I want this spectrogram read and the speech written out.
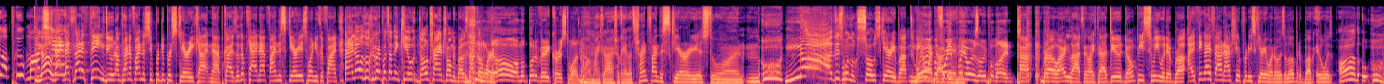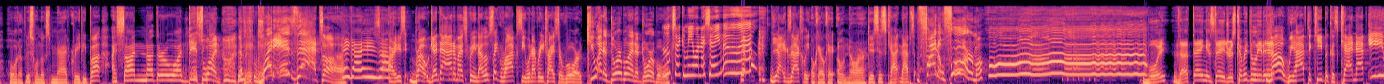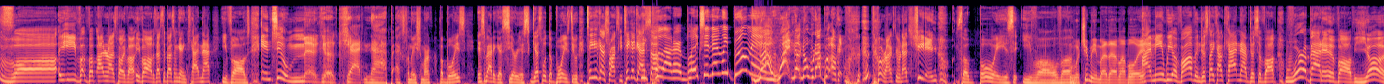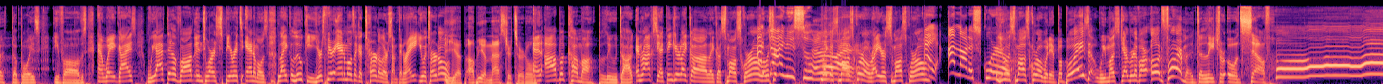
into a poop monster? no, not, that's not a thing, dude. I'm trying to find a super duper scary catnap. Guys, look up catnap. Find the scariest one you could find. And I know, Luke, you're gonna put something cute. Don't try and troll me, bro. It's not gonna work. No, I'm gonna put a very cursed one. Oh my gosh. Okay, let's try and find the scariest one. Mm. no! This one looks so scary, but we wait, don't wait, want before you put it. yours, let me put mine. Uh, bro, why are you laughing like that? Dude, don't be sweet with it, bro. I think I found actually a pretty scary one. It was a little bit above. It was all the. Oh, hold up. This one looks mad creepy. But I saw another one. This one. what is that? Uh, Hey guys. Uh, are you. Bro, get that out of my screen. That looks like Roxy whenever he tries to roar. Cute and adorable and adorable. Looks like me when I say. "Uh." Yeah, exactly. Okay, okay. Oh, Nar. This is Catnap's final form. Boy, that thing is dangerous. Can we delete it? No, we have to keep it because Catnap evol- ev- ev- I don't know how to spell evolve. Evolves. That's the best I'm getting. Catnap evolves into Mega Catnap! Exclamation mark. But boys, it's about to get serious. Guess what the boys do? Take a guess, Roxy. Take a guess. We guess. pull Uh, out our blicks and then we boom it. no, what? No, no, we're not. Okay, no, Roxy, we're not cheating. The boys evolve. Uh, What you mean by that, my boy? I mean, we evolving just like how Catnap just evolved. We're about to evolve. Yeah, the boys evolves. And wait, guys, we have to evolve into our spirit animals. Like Lukey, your spirit animal is like a turtle or something, right? You a turtle? yep, I'll be a master turtle. And I'll become a blue dog. And Roxy, I think you're like a like a small squirrel. What's your- Dinosaur. like a small squirrel, right? You're a small squirrel. Hey, I'm not a squirrel. You a small squirrel with it. But boys, we must get rid of our old form. Delete your old self.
